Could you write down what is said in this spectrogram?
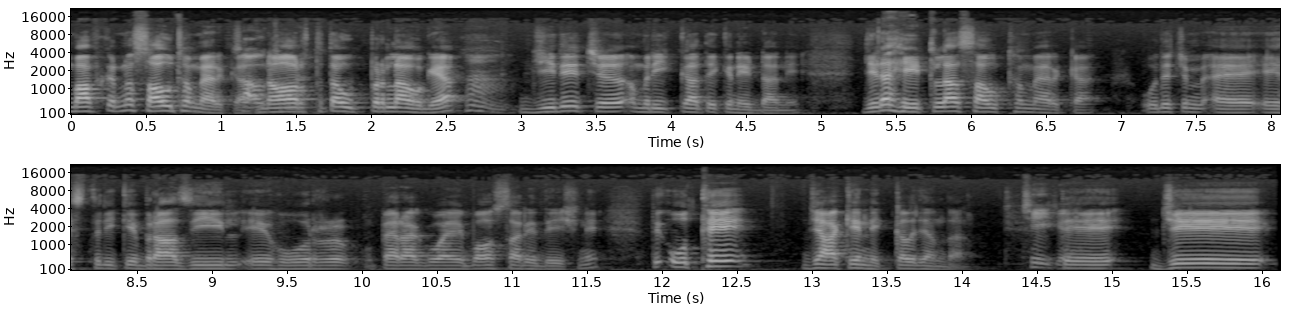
ਮਾਫ ਕਰਨਾ ਸਾਊਥ ਅਮਰੀਕਾ ਨਾਰਥ ਤਾਂ ਉੱਪਰਲਾ ਹੋ ਗਿਆ ਜਿਹਦੇ ਚ ਅਮਰੀਕਾ ਤੇ ਕੈਨੇਡਾ ਨੇ। ਜਿਹੜਾ ਹੇਠਲਾ ਸਾਊਥ ਅਮਰੀਕਾ ਉਹਦੇ ਚ ਇਸ ਤਰੀਕੇ ਬ੍ਰਾਜ਼ੀਲ ਇਹ ਹੋਰ ਪੈਰਾਗੁਆਏ ਬਹੁਤ ਸਾਰੇ ਦੇਸ਼ ਨੇ ਤੇ ਉੱਥੇ ਜਾ ਕੇ ਨਿਕਲ ਜਾਂਦਾ। ਠੀਕ ਹੈ। ਤੇ ਜੇ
